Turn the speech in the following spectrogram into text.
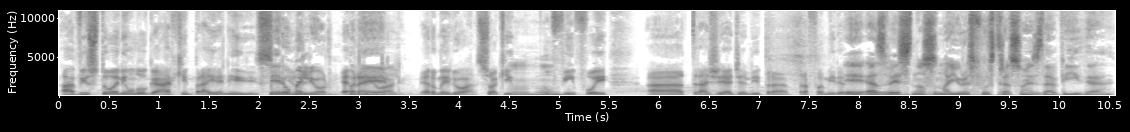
avistou ali um lugar que para ele... Era o melhor para ele. Era o melhor, só que uhum. no fim foi a tragédia ali para a família dele. É, às vezes nossas maiores frustrações da vida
